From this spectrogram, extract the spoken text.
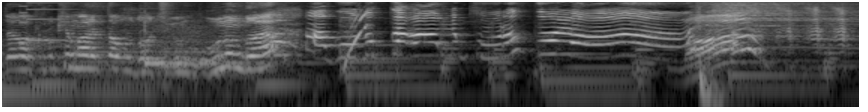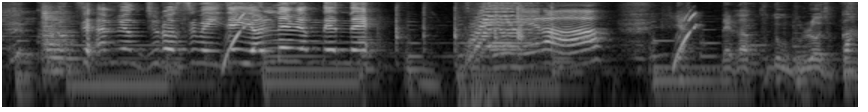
내가 그렇게 말했다고 너 지금 우는 거야? 아 구독자가 한 명 줄었어요. 뭐? 구독자 한 명 줄었으면 이제 14명 됐네 조용해라. 야 내가 구독 눌러줄까?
